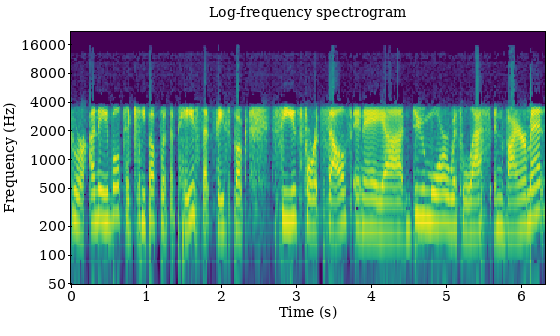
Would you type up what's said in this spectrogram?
who are unable to keep up with the pace that Facebook sees for itself in a uh, do more with less environment.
